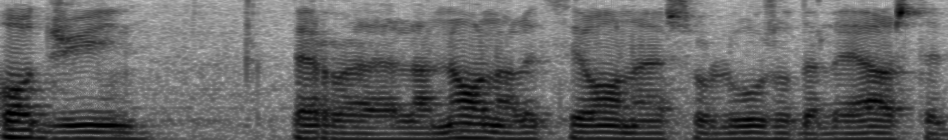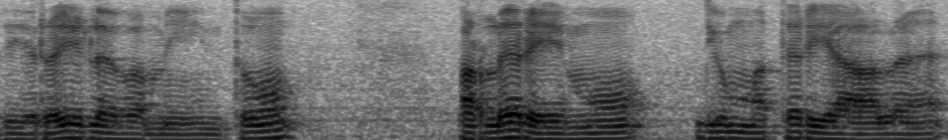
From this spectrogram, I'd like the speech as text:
Oggi per la nona lezione sull'uso delle aste di rilevamento parleremo di un materiale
